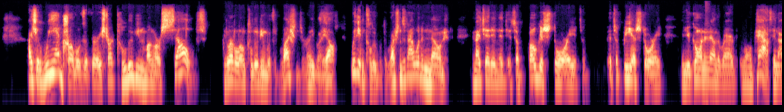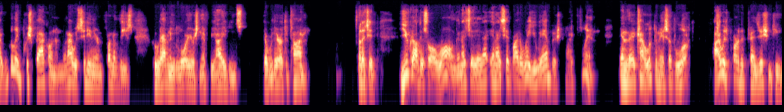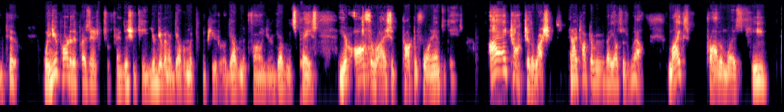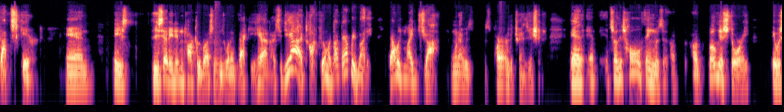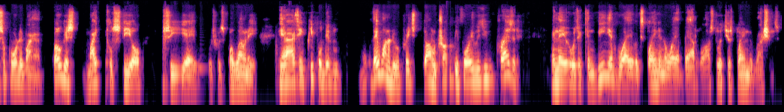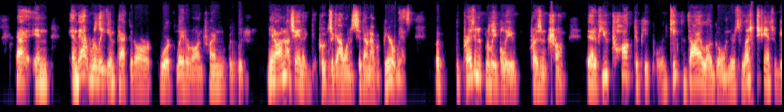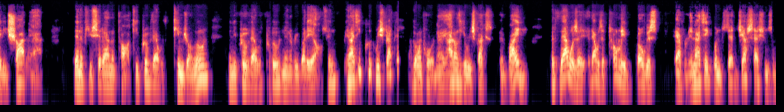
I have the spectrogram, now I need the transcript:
I said, we had trouble at the very start colluding among ourselves let alone colluding with the Russians or anybody else. We didn't collude with the Russians, and I would have known it. And I said, and it, it's a bogus story. It's a it's a BS story, and you're going down the wrong path. And I really pushed back on them when I was sitting there in front of these who happened to be lawyers and FBI agents that were there at the time. And I said, "You've got this all wrong." And I said, and I, and I said, by the way, you ambushed Mike Flynn. And they kind of looked at me and said, "Look, I was part of the transition team too. When you're part of the presidential transition team, you're given a government computer, a government phone, you're in government space. You're authorized to talk to foreign entities. I talked to the Russians and I talked to everybody else as well. Mike's problem was he got scared and he's he said he didn't talk to the Russians when in fact he had. I said, Yeah, I talked to him. I talked to everybody. That was my job when I was, was part of the transition. And, and so this whole thing was a, a bogus story. It was supported by a bogus Michael Steele CA, which was baloney. And I think people didn't, they wanted to impeach Donald Trump before he was even president. And they, it was a convenient way of explaining away a bad loss. Let's just blame the Russians. Uh, and, and that really impacted our work later on trying with Putin. You know, I'm not saying that Putin's a guy I want to sit down and have a beer with, but the president really believed, President Trump, that if you talk to people and keep the dialogue going, there's less chance of getting shot at than if you sit down and talk. He proved that with Kim Jong Un, and he proved that with Putin and everybody else. And and I think Putin respected going forward. Now, I don't think he respects Biden, but that was a that was a totally bogus effort. And I think when Jeff Sessions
